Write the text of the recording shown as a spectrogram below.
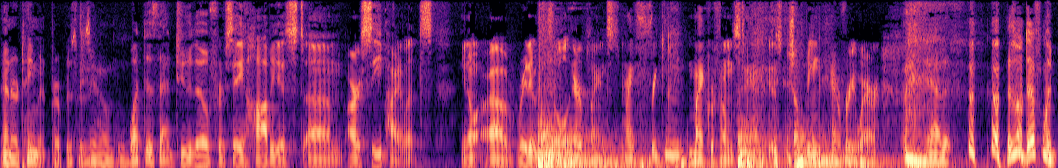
entertainment purposes. You know, What does that do though for say hobbyist um, RC pilots? You know, uh, radio control airplanes. My freaking microphone stand is jumping everywhere. yeah, that, this will definitely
